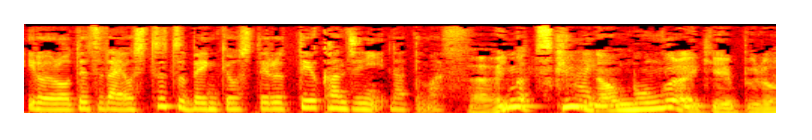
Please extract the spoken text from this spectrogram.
いろいろお手伝いをしつつ勉強してるっていう感じになってます。えー今月に何本ぐらい K プロ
